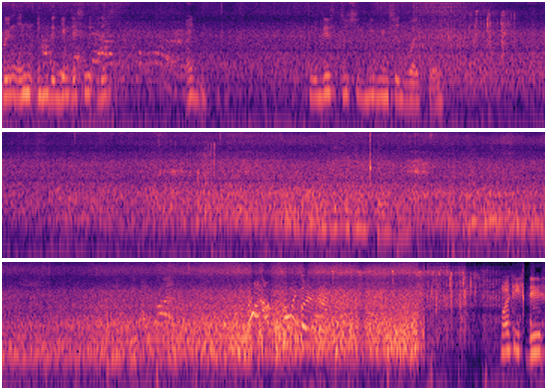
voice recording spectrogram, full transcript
rain in, in the game, there's, there's I, this two should be windshield wipers. This! What is this?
